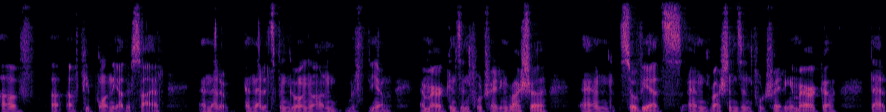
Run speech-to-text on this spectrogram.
of uh, of people on the other side, and that it, and that it's been going on with you know Americans infiltrating Russia and Soviets and Russians infiltrating America. That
